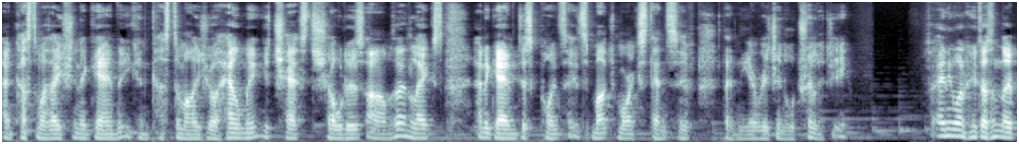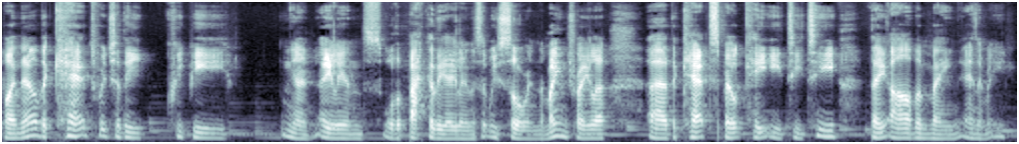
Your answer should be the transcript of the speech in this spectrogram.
and customization again that you can customize your helmet, your chest, shoulders, arms, and legs, and again just points that it's much more extensive than the original trilogy. For anyone who doesn't know by now, the Kett, which are the creepy you know, aliens, or the back of the aliens that we saw in the main trailer, uh, the Kett spelled K E T T, they are the main enemy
